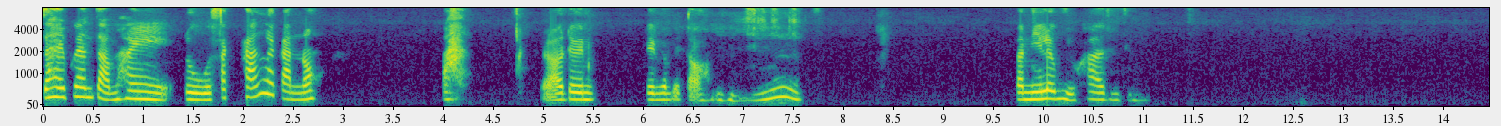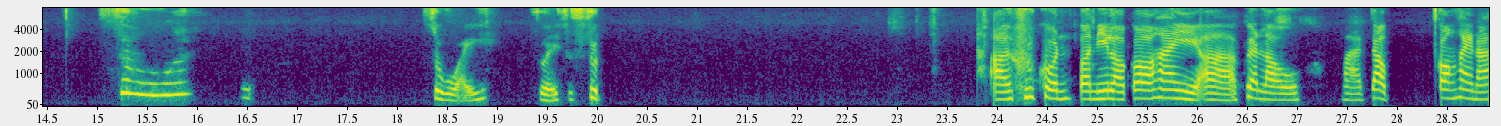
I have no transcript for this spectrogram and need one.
จะให้เพื่อนจับให้ดูสัก ครั้งละกันเนาะอะเดี๋ยวเราเดินเดินกันไปต่ออตอนนี้เริ่มหิวข้าวจริงๆ สวย สวย สวยสุดๆอ่าทุกคนตอนนี้เราก็ให้อ่าเพื่อนเรามาจับกล้องให้นะ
